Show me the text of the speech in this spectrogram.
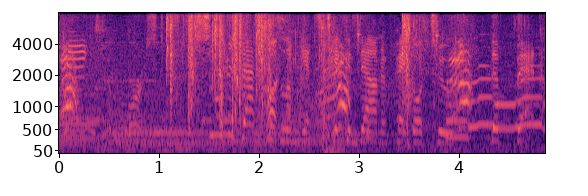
Gang's the worst. Soon as that hoodlum gets taken down a peg or two, the better.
